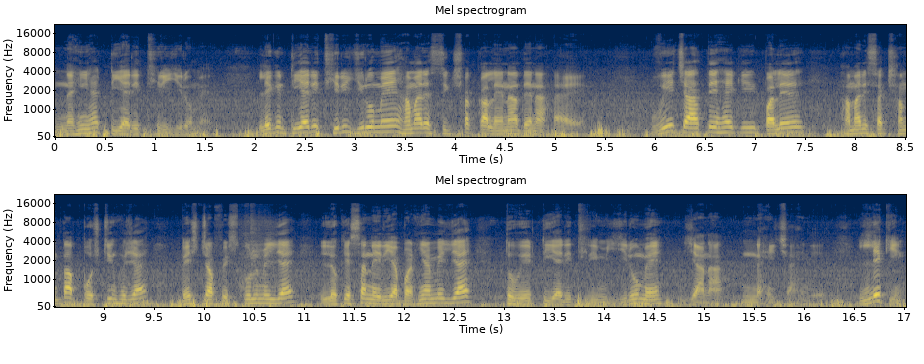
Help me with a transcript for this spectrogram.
नहीं है टी आर थ्री ज़ीरो में। लेकिन टी आर थ्री ज़ीरो में हमारे शिक्षक का लेना देना है। वे चाहते हैं कि पहले हमारी सक्षमता पोस्टिंग हो जाए बेस्ट ऑफ़ स्कूल मिल जाए, लोकेशन एरिया बढ़िया मिल जाए तो वे टी आर थ्री ज़ीरो में जाना नहीं चाहेंगे। लेकिन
